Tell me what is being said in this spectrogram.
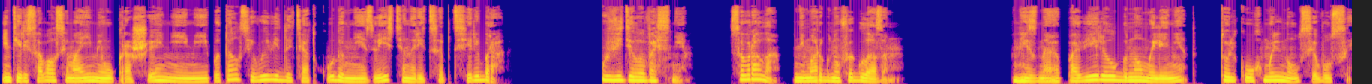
интересовался моими украшениями и пытался выведать, откуда мне известен рецепт серебра. Увидела во сне. Соврала, не моргнув и глазом. Не знаю, поверил гном или нет, только ухмыльнулся в усы.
